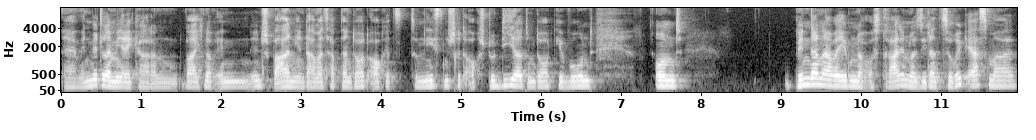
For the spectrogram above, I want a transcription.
ähm, in Mittelamerika, dann war ich noch in, in Spanien damals, habe dann dort auch jetzt zum nächsten Schritt auch studiert und dort gewohnt und bin dann aber eben nach Australien, Neuseeland zurück erstmal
